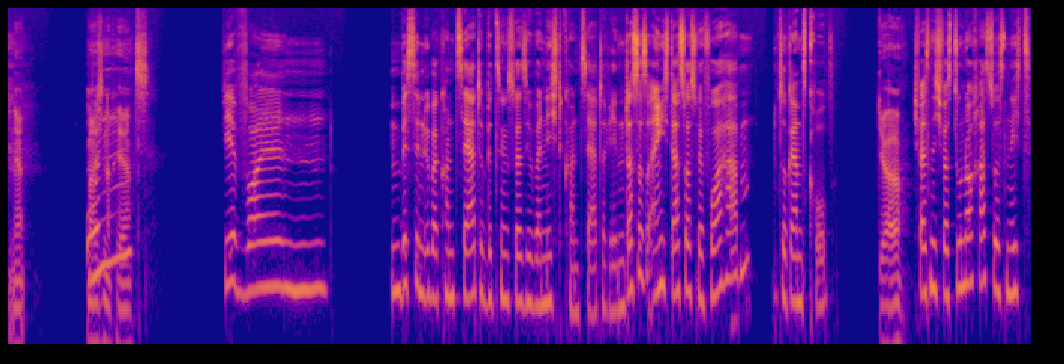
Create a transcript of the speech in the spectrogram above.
Ja. Mach ich nachher. Wir wollen ein bisschen über Konzerte bzw. über Nicht-Konzerte reden. Das ist eigentlich das, was wir vorhaben. So ganz grob. Ja. Ich weiß nicht, was du noch hast. Du hast nichts.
